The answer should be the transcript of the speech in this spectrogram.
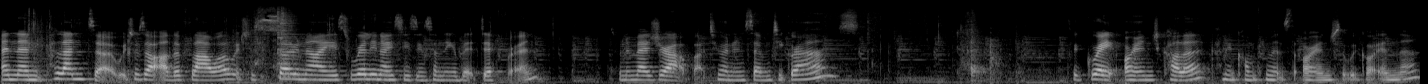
And then polenta, which is our other flour, which is so nice, really nice using something a bit different. So I'm gonna measure out about 270 grams. It's a great orange color, kind of complements the orange that we got in there.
